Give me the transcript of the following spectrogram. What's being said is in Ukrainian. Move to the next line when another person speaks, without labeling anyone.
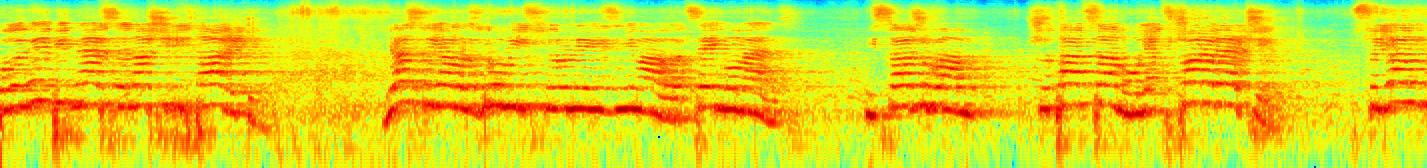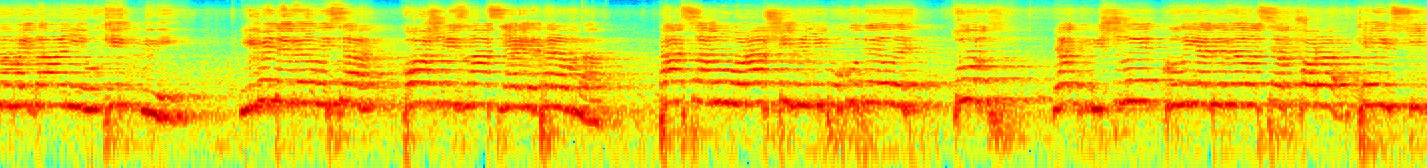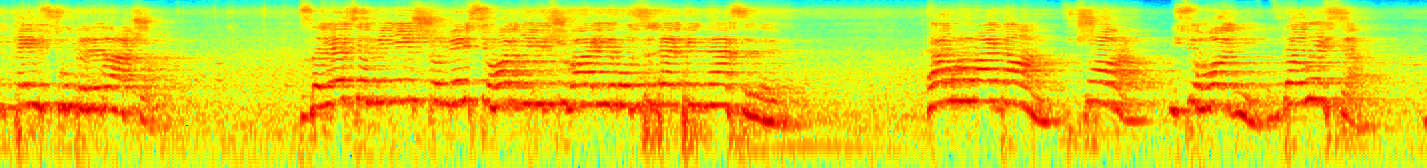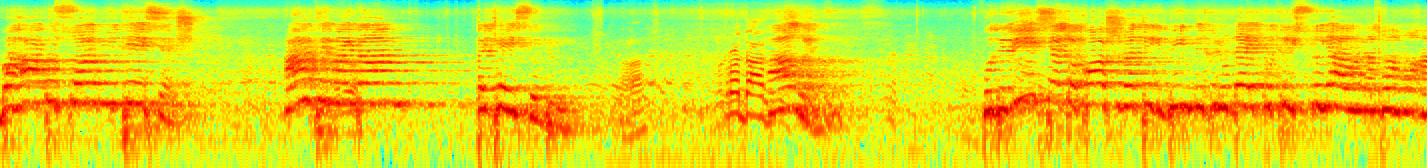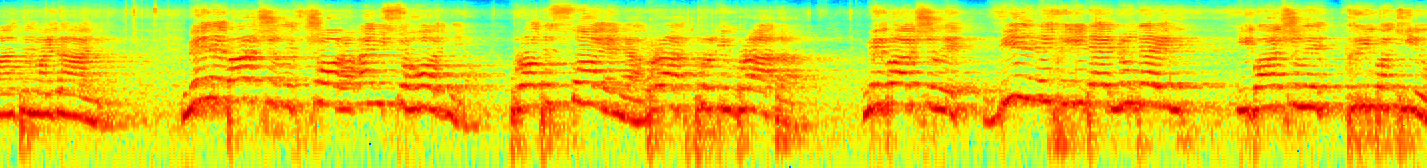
коли ми піднесли наші ліхтарики, я стояла з другої сторони і знімала цей момент. І скажу вам, що так само, як вчора вечір, стояли на Майдані у Києві, і ми дивилися, кожен із нас, я є певна. Так само мурашки мені походили тут, як йшли, коли я дивилася вчора київські, київську передачу. Здається мені, що ми сьогодні відчуваємо себе піднесеним. Евромайдан вчора і сьогодні вдалися багато сотні тисяч. Антимайдан такий собі. Але подивіться також на тих бідних людей, котрі стояли на тому антимайдані. Ми не бачили вчора ані сьогодні протистояння брат проти брата. Ми бачили вільних людей і бачили кріпаків.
